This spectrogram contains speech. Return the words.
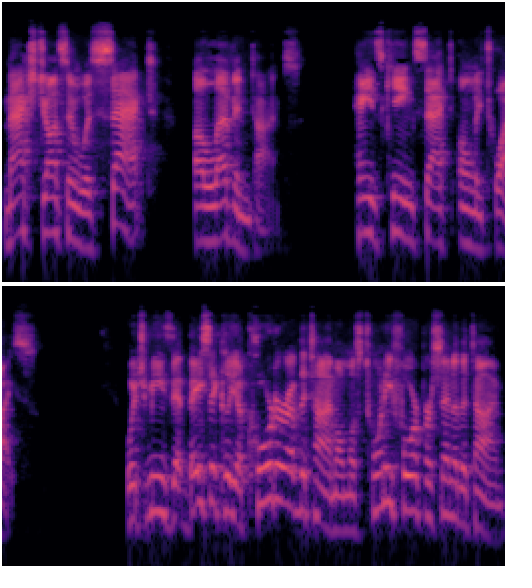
Max Johnson was sacked 11 times. Haynes King sacked only twice, which means that basically a quarter of the time, almost 24% of the time,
